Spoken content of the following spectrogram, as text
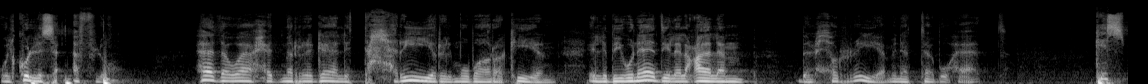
والكل سقف له. هذا واحد من رجال التحرير المباركين اللي بينادي للعالم بالحرية من التابوهات. كذب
